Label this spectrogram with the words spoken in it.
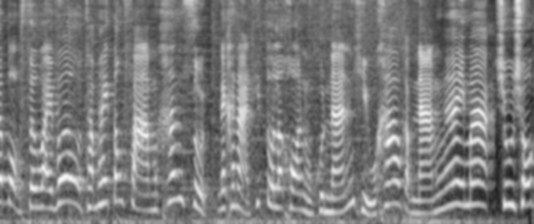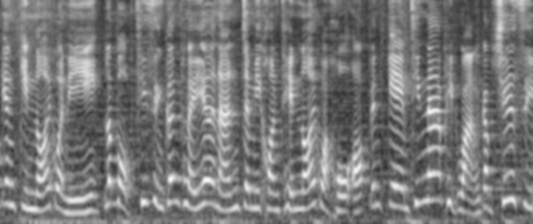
ระบบ Survival ทำให้ต้องฟาร์มขั้นสุด ในขณะที่ตัวละครของคุณนั้นหิวข้าวกับน้ำง่ายมาก ชูชกยังกินน้อยกว่านี้ ระบบที่ซิงเกิลเพลเยอร์นั้นจะมีคอนเทนต์น้อยกว่าโคออฟเป็นเกมที่น่าผิดหวังกับชื่อซี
